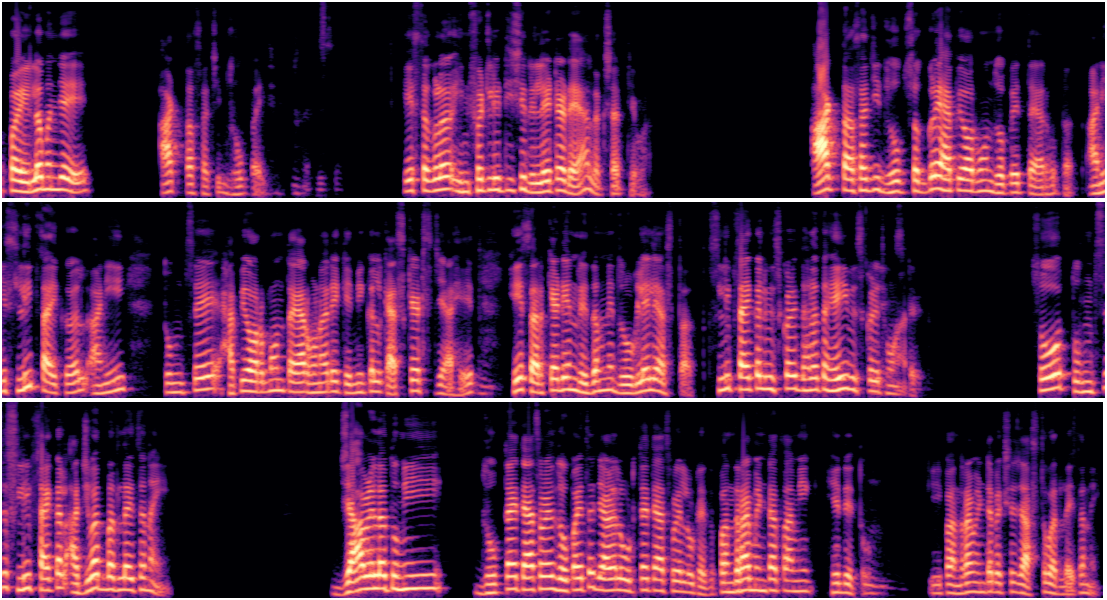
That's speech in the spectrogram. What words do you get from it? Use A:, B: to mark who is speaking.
A: पहिलं म्हणजे आठ तासाची झोप पाहिजे. हे सगळं इन्फर्टिलिटीशी रिलेटेड आहे लक्षात ठेवा. आठ तासाची झोप सगळे हॅपी हॉर्मोन झोपेत तयार होतात आणि स्लीप सायकल आणि तुमचे हॅपी हॉर्मोन तयार होणारे केमिकल कॅस्केट्स जे आहेत. हे. सर्कॅडियन रिदमने जोडलेले असतात. स्लीप सायकल विस्कळीत झालं तर हेही विस्कळीत होणार आहे. सो तुमचं स्लीप सायकल अजिबात बदलायचं नाही. ज्या वेळेला तुम्ही झोपताय त्याच वेळेला झोपायचं ज्या वेळेला उठताय त्याच वेळेला उठायचं. पंधरा मिनिटाचं आम्ही हे देतो. की पंधरा मिनिटापेक्षा जास्त बदलायचं नाही.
